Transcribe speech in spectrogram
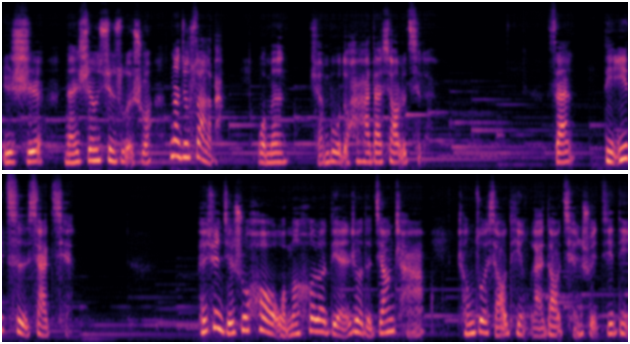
于是男生迅速地说：“那就算了吧。”我们全部都哈哈大笑了起来。三。第一次下潜，培训结束后，我们喝了点热的姜茶，乘坐小艇来到潜水基地，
